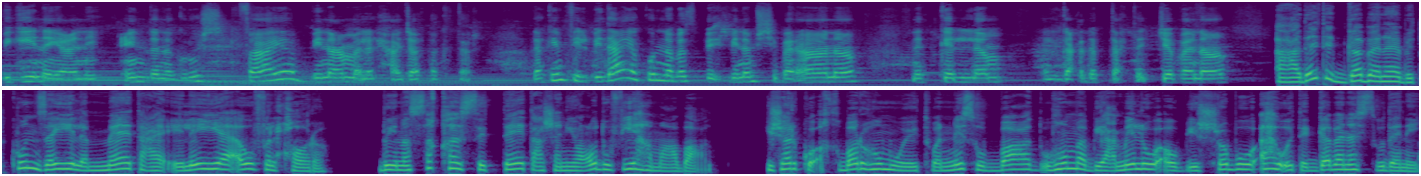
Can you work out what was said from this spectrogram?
بقينا يعني عندنا قروش كفاية بنعمل الحاجات أكتر. لكن في البداية كنا بس بنمشي برانا نتكلم القعدة بتاعت الجبنة. قعدات الجبنة بتكون زي لمات عائلية أو في الحارة بينسقها الستات عشان يقعدوا فيها مع بعض يشاركوا أخبارهم ويتونسوا ببعض وهم بيعملوا أو بيشربوا قهوة الجبنة السودانية.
